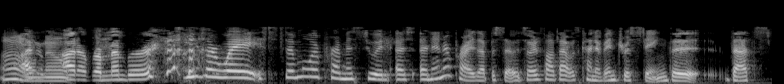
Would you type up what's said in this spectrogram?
Oh, I don't know. I don't remember. Either way, similar premise to an, an Enterprise episode. So I thought that was kind of interesting. That that's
